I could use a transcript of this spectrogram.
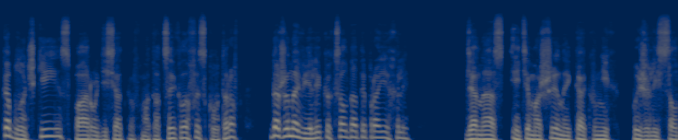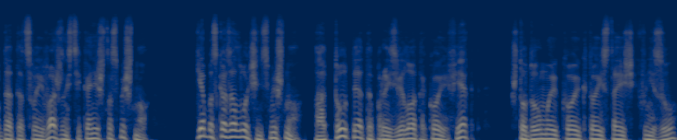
каблучки, с пару десятков мотоциклов и скутеров. Даже на великах солдаты проехали. Для нас эти машины, как в них пыжились солдаты от своей важности, конечно, смешно. Я бы сказал, очень смешно. А тут это произвело такой эффект, что, думаю, кое-кто из стоящих внизу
